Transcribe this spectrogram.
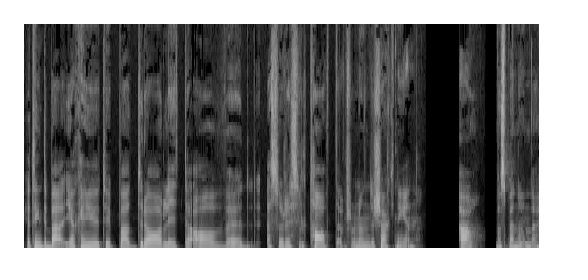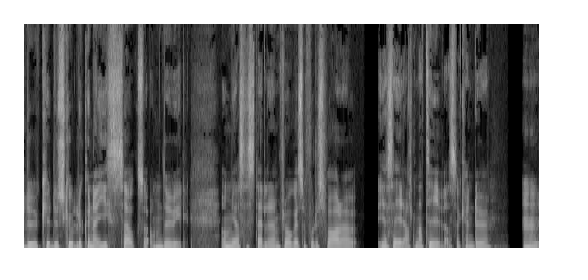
Jag tänkte bara, jag kan ju typ bara dra lite av eh, alltså resultaten från undersökningen. Ja, vad spännande. Du, du skulle kunna gissa också om du vill. Om jag ställer en fråga så får du svara, jag säger alternativen så kan du. Mm.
